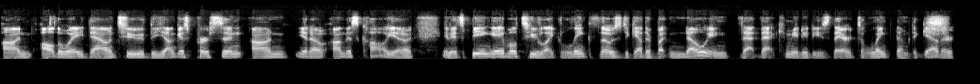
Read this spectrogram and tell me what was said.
on all the way down to the youngest person on, you know, on this call, you know, and it's being able to like link those together, but knowing that that community is there to link them together,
